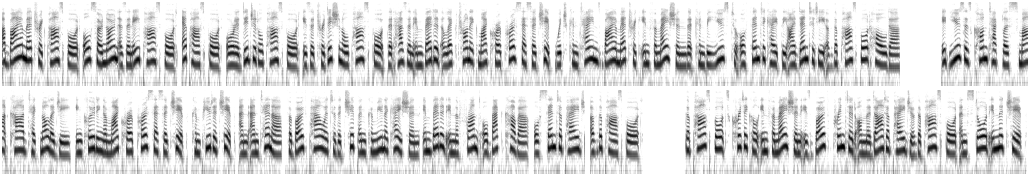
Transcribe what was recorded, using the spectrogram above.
A biometric passport also known as an e-passport, e-passport, or a digital passport is a traditional passport that has an embedded electronic microprocessor chip which contains biometric information that can be used to authenticate the identity of the passport holder. It uses contactless smart card technology, including a microprocessor chip, computer chip and antenna for both power to the chip and communication embedded in the front or back cover, or center page, of the passport. The passport's critical information is both printed on the data page of the passport and stored in the chip.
